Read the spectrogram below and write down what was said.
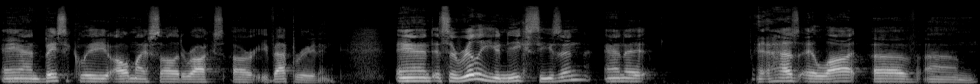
and basically all my solid rocks are evaporating. And it's a really unique season, and it it has a lot of um,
